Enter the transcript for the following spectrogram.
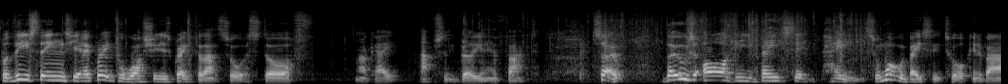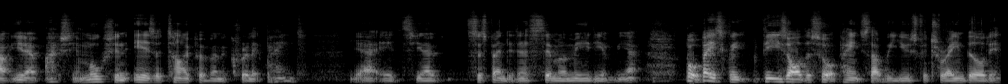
But these things, yeah, great for washes, great for that sort of stuff. Okay, absolutely brilliant in fact. So those are the basic paints. And what we're basically talking about you know actually emulsion is a type of an acrylic paint. Yeah it's you know suspended in a similar medium yeah. But basically these are the sort of paints that we use for terrain building.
